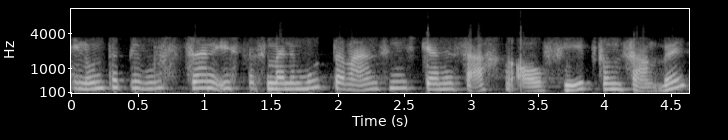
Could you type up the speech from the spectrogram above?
in Unterbewusstsein ist, dass meine Mutter wahnsinnig gerne Sachen aufhebt und sammelt.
